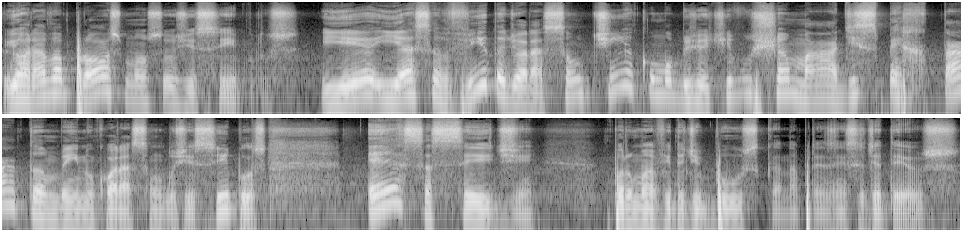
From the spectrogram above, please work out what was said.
e orava próximo aos seus discípulos. E, e essa vida de oração tinha como objetivo chamar, despertar também no coração dos discípulos essa sede por uma vida de busca na presença de Deus.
